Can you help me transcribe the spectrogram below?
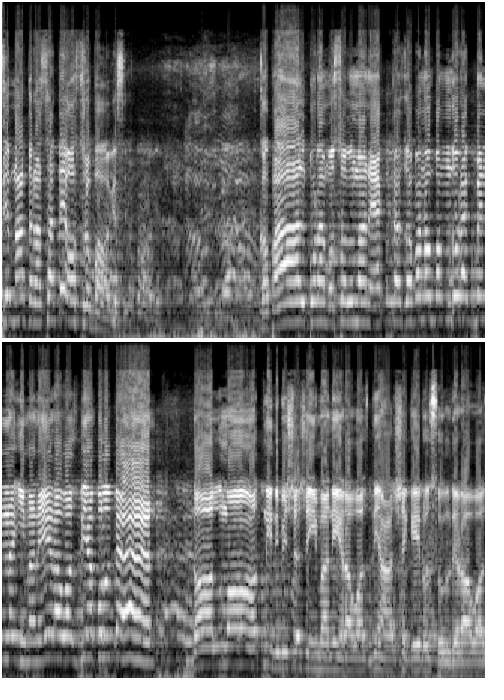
যে মাদ্রাসাতে অস্ত্র পাওয়া গেছে। কপাল পোড়া মুসলমান, একটা জবানও বন্ধ রাখবেন না, ইমানের আওয়াজ দিয়া বলবেন। দলমত নির্বিশেষে ইমানের আওয়াজ দিয়া, আশেকে রসুলদের আওয়াজ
